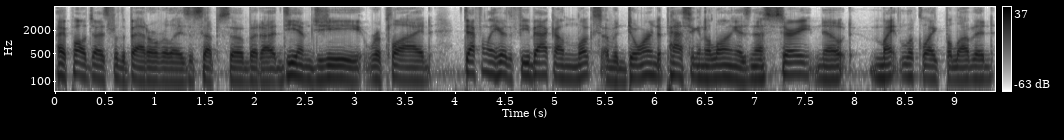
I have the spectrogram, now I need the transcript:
I apologize for the bad overlays this episode, but uh, DMG replied, Definitely hear the feedback on looks of adorned, passing it along as necessary. Note, might look like beloved,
